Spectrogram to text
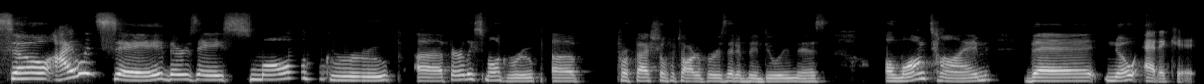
So I would say there's a small group, a fairly small group of professional photographers that have been doing this a long time that no etiquette.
